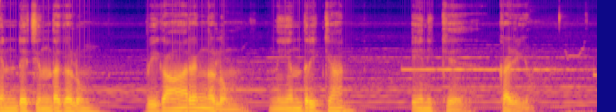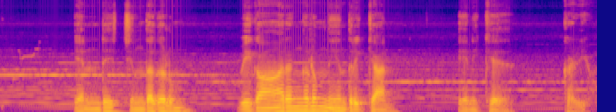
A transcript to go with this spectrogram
എന്റെ ചിന്തകളും വികാരങ്ങളും നിയന്ത്രിക്കാൻ എനിക്ക് കഴിയും. എന്റെ ചിന്തകളും വികാരങ്ങളും നിയന്ത്രിക്കാൻ എനിക്ക് കഴിയും.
